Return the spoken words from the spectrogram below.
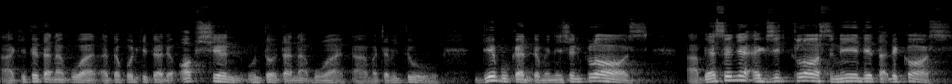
Uh, kita tak nak buat ataupun kita ada option untuk tak nak buat uh, macam itu. Dia bukan termination clause. Uh, biasanya exit clause ni dia tak ada cost.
